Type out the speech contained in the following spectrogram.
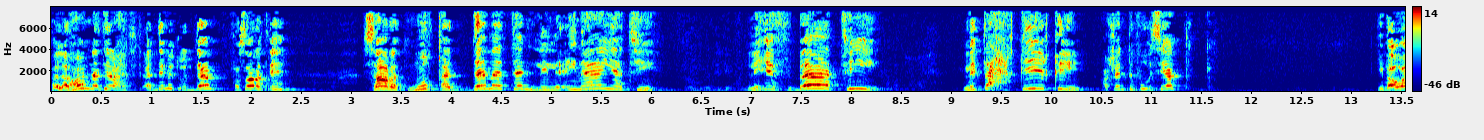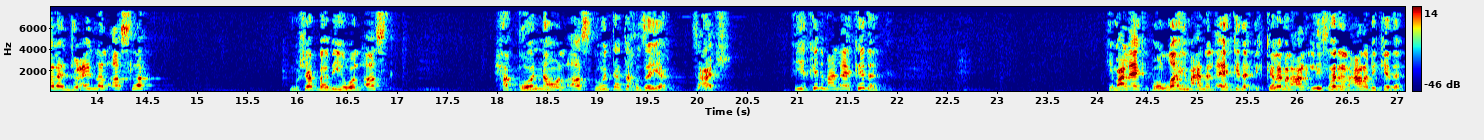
فلهن دي راحت اتقدمت قدام فصارت إيه؟ صارت مقدمة للعناية. لإثبات لتحقيق عشان تفوق سيادتك. يبقى أولا جعلنا الأصل المشبه به هو الأصل حقهن هو الأصل وأنت هتاخد زيها. زعلش. هي كده معناها كده. هي معنى الآية والله معنى الآية كده. الكلام العربي اللسان العربي كده.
